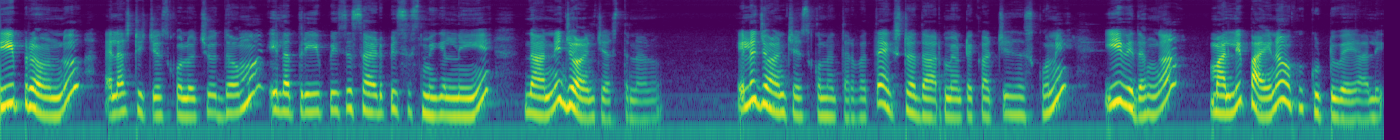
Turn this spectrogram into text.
డీప్ రౌండ్ ఎలా స్టిచ్ చేసుకోవాలో చూద్దాము. ఇలా త్రీ పీసెస్ సైడ్ పీసెస్ మిగిలినవి దాన్ని జాయిన్ చేస్తున్నాను. ఇలా జాయిన్ చేసుకున్న తర్వాత ఎక్స్ట్రా దారం ఏమిటి కట్ చేసేసుకొని ఈ విధంగా మళ్ళీ పైన ఒక కుట్టు వేయాలి.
